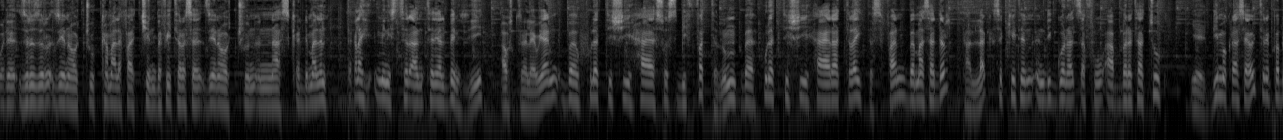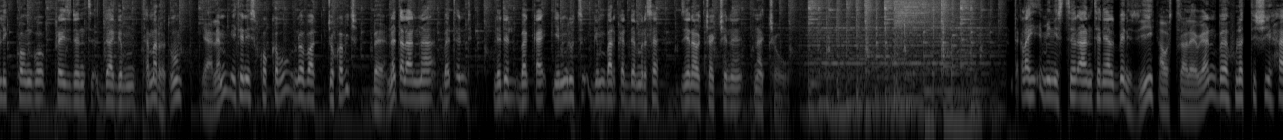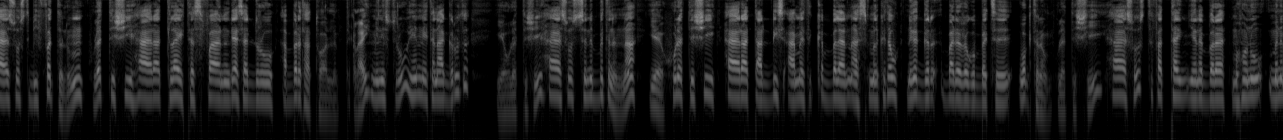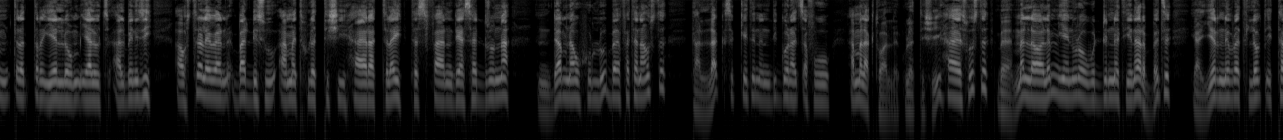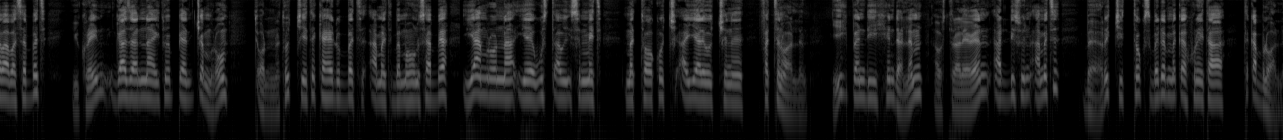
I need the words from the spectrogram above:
ወደ ዝርዝር ዜናዎቹ ከማለፋችን በፊት ርዕሰ ዜናዎቹን እናስቀድማለን። ጠቅላይ ሚኒስትር አንቶኒ አልቤኒዚ አውስትራሊያውያን በ2023 ቢፈተኑም በ2024 ላይ ተስፋን በማሳደር ታላቅ ስኬትን እንዲጎናጸፉ አበረታቱ። የዲሞክራሲያዊት ሪፐብሊክ ኮንጎ ፕሬዚደንት ዳግም ተመረጡ። የዓለም የቴኒስ ኮከቡ ኖቫክ ጆኮቪች በነጠላና በጥንድ ለድል በቃ የሚሉት ግንባር ቀደም ርዕሰ ዜናዎቻችን ናቸው። ጠቅላይ ሚኒስትር አንቶኒ አልቤኒዚ አውስትራሊያውያን በ2023 ቢፈተኑም 2024 ላይ ተስፋ እንዲያሳድሩ አበረታተዋል። ጠቅላይ ሚኒስትሩ ይህን የተናገሩት የ2023 ስንብትንና የ2024 አዲስ ዓመት ቅበላን አስመልክተው ንግግር ባደረጉበት ወቅት ነው። 2023 ፈታኝ የነበረ መሆኑ ምንም ጥርጥር የለውም ያሉት አልቤኒዚ አውስትራሊያውያን በአዲሱ ዓመት 2024 ላይ ተስፋ እንዲያሳድሩና እንዳምናው ሁሉ በፈተና ውስጥ ታላቅ ስኬትን እንዲጎናጸፉ አመላክተዋል። 2023 በመላው ዓለም የኑሮ ውድነት የናረበት፣ የአየር ንብረት ለውጥ የተባባሰበት፣ ዩክሬን፣ ጋዛና ኢትዮጵያን ጨምሮ ጦርነቶች የተካሄዱበት ዓመት በመሆኑ ሳቢያ የአእምሮና የውስጣዊ ስሜት መታወኮች አያሌዎችን ፈትነዋል። ይህ በእንዲህ እንዳለም አውስትራሊያውያን አዲሱን ዓመት በርችት ተኩስ በደመቀ ሁኔታ ተቀብለዋል።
